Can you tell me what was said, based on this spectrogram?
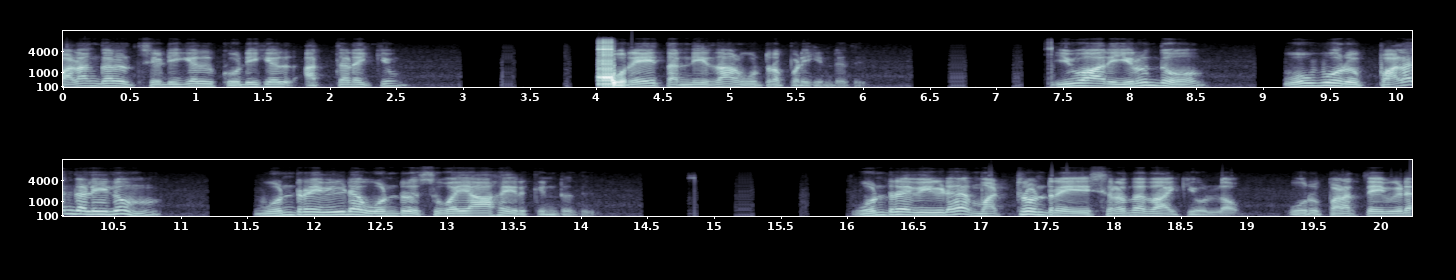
பழங்கள் செடிகள் கொடிகள் அத்தனைக்கும் ஒரே தண்ணீர் தான் ஊற்றப்படுகின்றது. இவ்வாறு இருந்தும் ஒவ்வொரு பழங்களிலும் ஒன்றை விட ஒன்று சுவையாக இருக்கின்றது. ஒன்றை விட மற்றொன்றை சிறந்ததாக்கி உள்ளோம் ஒரு படத்தை விட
